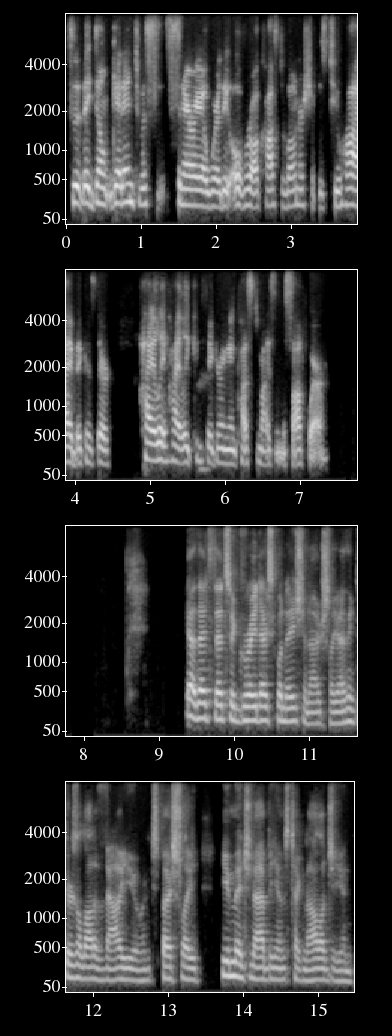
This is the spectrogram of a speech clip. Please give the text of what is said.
so that they don't get into a scenario where the overall cost of ownership is too high because they're highly, highly configuring and customizing the software. Yeah, that's that's a great explanation. Actually, I think there's a lot of value, and especially you mentioned IBM's technology, and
